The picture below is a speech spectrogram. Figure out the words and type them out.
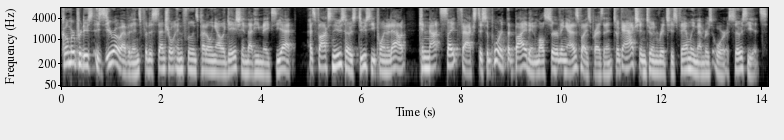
Comer produced zero evidence for the central influence peddling allegation that he makes yet. As Fox News host Doocy pointed out, cannot cite facts to support that Biden, while serving as vice president, took action to enrich his family members or associates.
